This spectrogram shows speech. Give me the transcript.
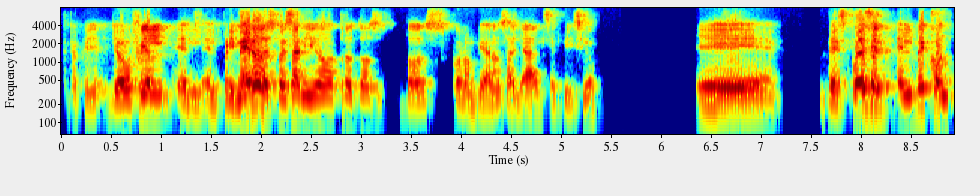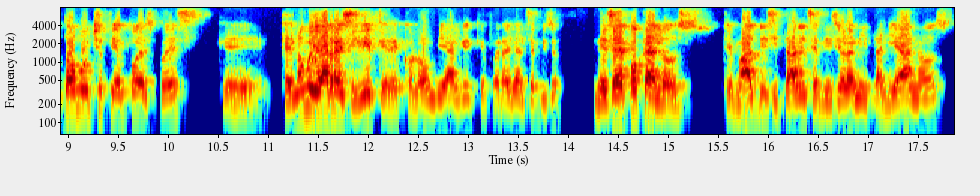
creo que yo, fui el, el, el, primero, después han ido otros dos, dos colombianos allá al servicio. Eh, después él, él, me contó mucho tiempo después que, que él no me iba a recibir, que de Colombia alguien que fuera allá al servicio. En esa época los, que más visitaban el servicio eran italianos,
